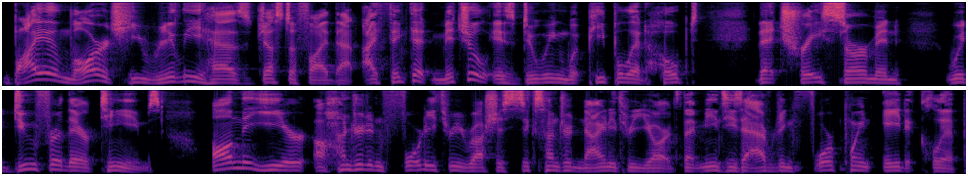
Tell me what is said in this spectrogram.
by and large, he really has justified that. I think that Mitchell is doing what people had hoped that Trey Sermon would do for their teams. On the year, 143 rushes, 693 yards. That means he's averaging 4.8 a clip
